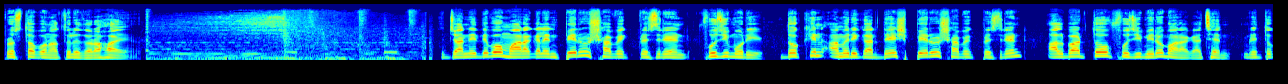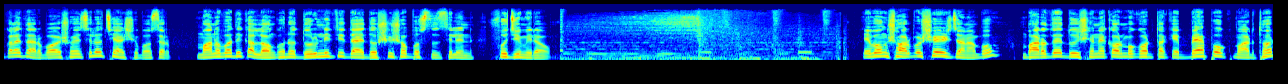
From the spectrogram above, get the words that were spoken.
প্রস্তাবনা তুলে ধরা হয়। জানিয়ে দেব, মারা গেলেন পেরুর সাবেক প্রেসিডেন্ট ফুজিমোরি। দক্ষিণ আমেরিকার দেশ পেরুর সাবেক প্রেসিডেন্ট আলবার্তো ফুজিমিরো মারা গেছেন। মৃত্যুকালে তার বয়স হয়েছিল ছিয়াশি বছর। মানবাধিকার লঙ্ঘন ও দুর্নীতি দায়ে দোষী সাব্যস্ত ছিলেন ফুজিমিরো এবং সর্বশেষ জানাব, ভারতের দুই সেনা কর্মকর্তাকে ব্যাপক মারধর,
